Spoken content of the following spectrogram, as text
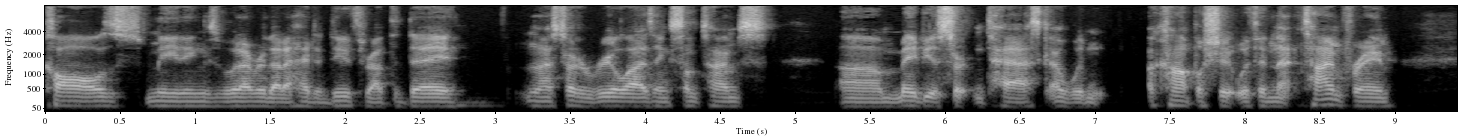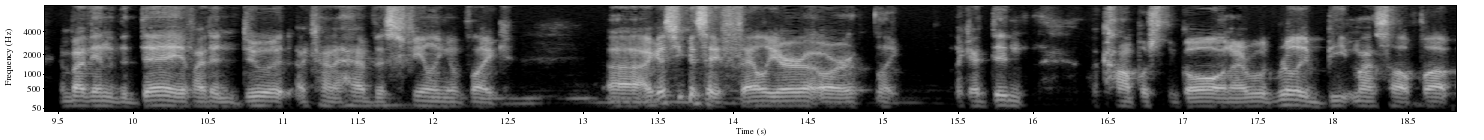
calls, meetings, whatever that I had to do throughout the day. And I started realizing sometimes um, maybe a certain task, I wouldn't accomplish it within that time frame. And by the end of the day, if I didn't do it, I kind of have this feeling of like, uh, I guess you could say failure or like like I didn't accomplish the goal, and I would really beat myself up.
